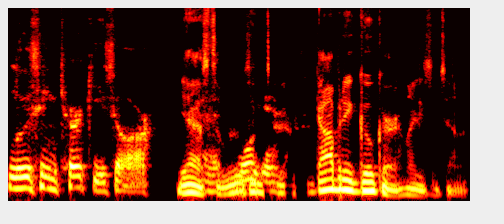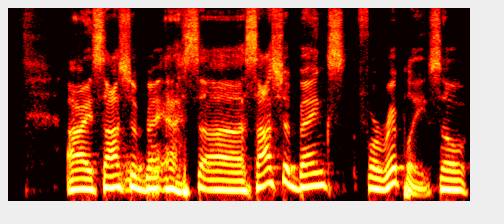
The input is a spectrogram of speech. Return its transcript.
losing turkeys are. Yes, the losing Games. gobbledygooker, ladies and gentlemen. All right, Sasha Banks, uh, Sasha Banks for Ripley. So,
